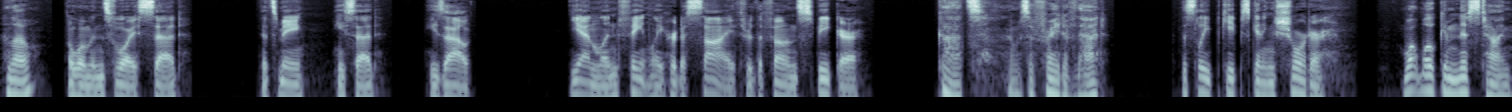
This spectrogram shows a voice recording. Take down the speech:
Hello? A woman's voice said. It's me, he said. He's out. Yanlin faintly heard a sigh through the phone's speaker. Gods, I was afraid of that. The sleep keeps getting shorter. What woke him this time?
